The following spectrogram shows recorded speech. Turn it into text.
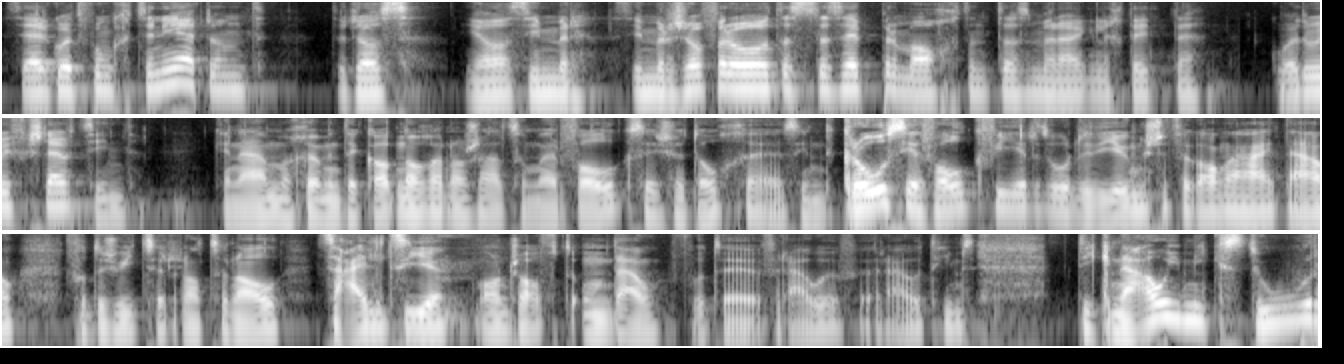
sehr gut funktioniert und durch das ja, sind, wir, sind wir schon froh, dass das jemand macht und dass wir eigentlich dort gut aufgestellt sind. Genau, wir kommen dann gerade nachher noch schnell zum Erfolg. Es ist ja doch, äh, sind grosse Erfolge gefeiert worden, die jüngste Vergangenheit auch von der Schweizer National-Seilziehmannschaft und auch von den Frauen, Frauenteams. Die genaue Mixtur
